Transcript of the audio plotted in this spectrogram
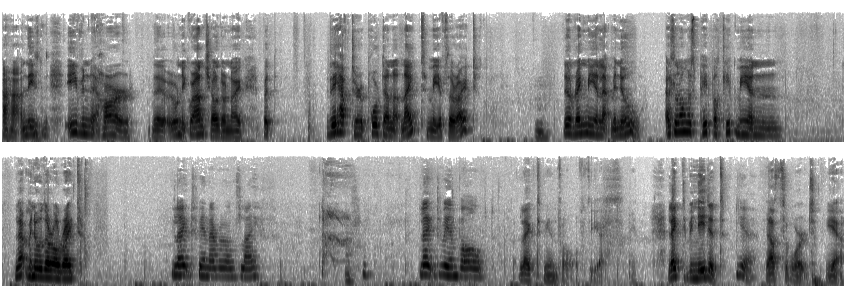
Uh-huh. And these, even her, the only grandchildren now, but they have to report on at night to me if they're out. They'll ring me and let me know. As long as people keep me in, let me know they're all right. You like to be in everyone's life. like to be involved. Like to be involved, yes. Like to be needed. Yeah. That's the word, yeah.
